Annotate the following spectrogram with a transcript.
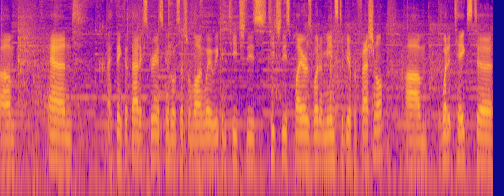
um, and I think that that experience can go such a long way. We can teach these teach these players what it means to be a professional, um, what it takes to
